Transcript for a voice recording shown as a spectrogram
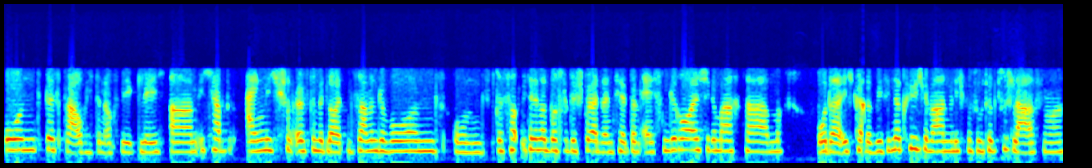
und das brauche ich dann auch wirklich. Ähm, ich habe eigentlich schon öfter mit Leuten zusammen gewohnt und das hat mich dann immer ein bisschen gestört, wenn sie halt beim Essen Geräusche gemacht haben oder ich könnte, wie sie in der Küche waren, wenn ich versucht habe zu schlafen.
